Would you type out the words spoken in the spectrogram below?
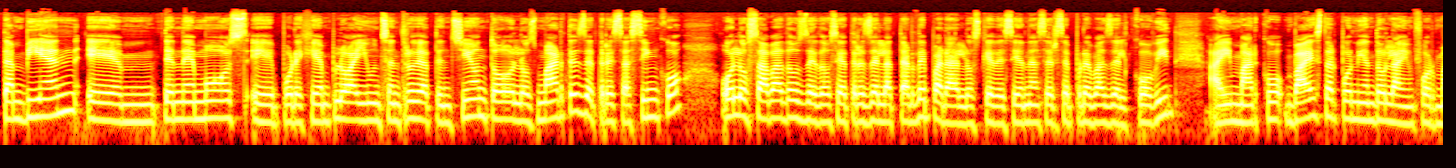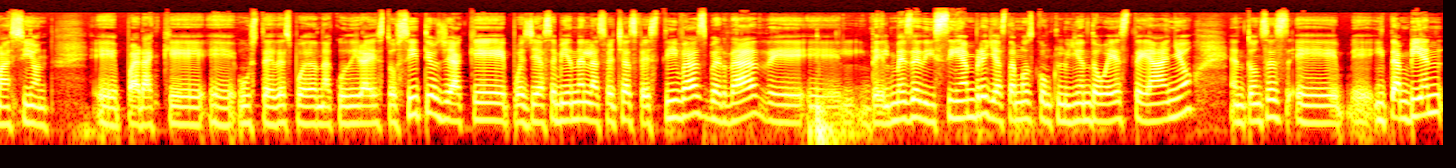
También em, tenemos, por ejemplo, hay un centro de atención todos los martes de 3 a 5 o los sábados de 12 a 3 de la tarde para los que desean hacerse pruebas del COVID. Ahí Marco va a estar poniendo la información eh, para que eh, ustedes puedan acudir a estos sitios, ya que pues ya se vienen las fechas festivas, ¿verdad? del mes de diciembre, ya estamos concluyendo este año. Entonces, eh, y también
